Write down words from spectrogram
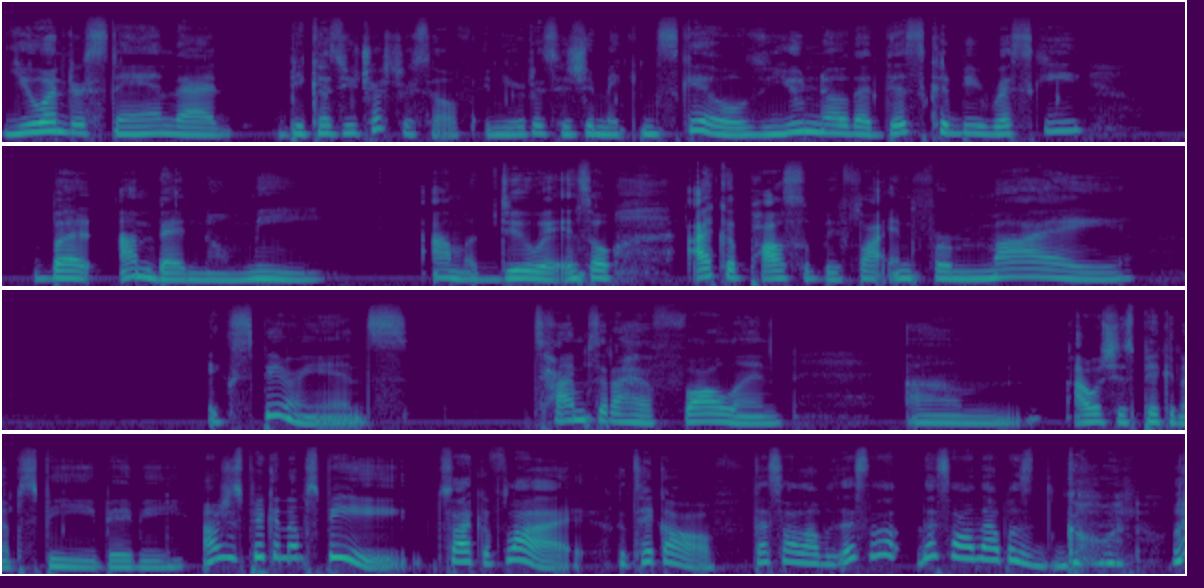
You understand that because you trust yourself and your decision making skills. You know that this could be risky, but I'm betting on me. I'm going to do it. And so I could possibly fly. And for my experience, times that I have fallen, um, I was just picking up speed, baby. I was just picking up speed so I could fly, I could take off. That's all I was. That's all. That's all that was going. on.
